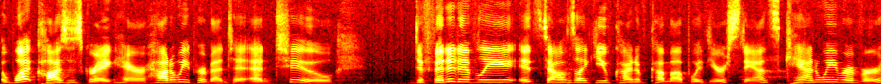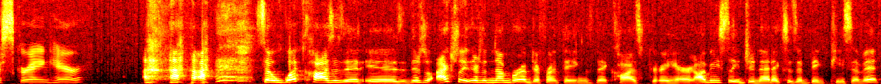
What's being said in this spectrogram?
what causes graying hair? How do we prevent it? And two, definitively, it sounds like you've kind of come up with your stance. Can we reverse graying hair? so what causes it is there's actually there's a number of different things that cause gray hair. Obviously, genetics is a big piece of it.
